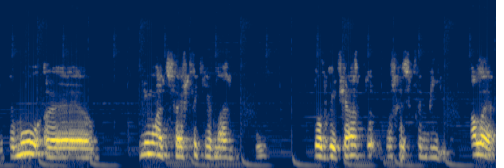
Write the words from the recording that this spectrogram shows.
і тому е, клімат все ж таки в нас довгий час досить стабільний. Але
